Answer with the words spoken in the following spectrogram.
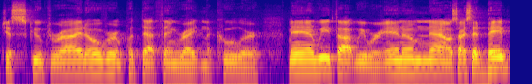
just scooped right over and put that thing right in the cooler. Man, we thought we were in them now. So I said, babe,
